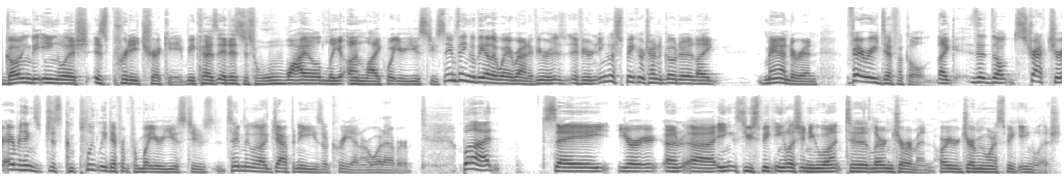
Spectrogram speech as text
going to English is pretty tricky because it is just wildly unlike what you're used to. Same thing with the other way around. If you're if you're an English speaker trying to go to like Mandarin, very difficult. Like the, the structure, everything's just completely different from what you're used to. Same thing with like Japanese or Korean or whatever. But say you're uh, uh, you speak English and you want to learn German, or you're German you want to speak English.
